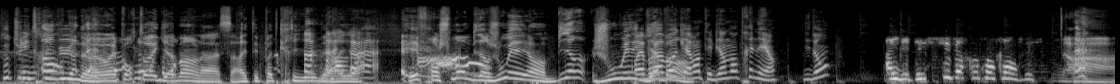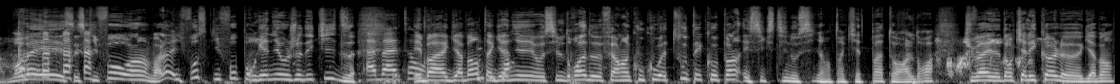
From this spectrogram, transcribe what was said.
toute une, Une tribune ouais, pour toi, Gabin, là. Ça arrêtait pas de crier derrière. Et franchement, bien joué, hein. Bien joué, Ouais, Gabin. bravo, Gavin, t'es bien entraîné, hein. Dis donc. Ah, il était super concentré en plus. Ah, bon, bah, eh, c'est ce qu'il faut, hein. Voilà, il faut ce qu'il faut pour gagner au jeu des kids. Ah bah attends. Et bah Gabin, t'as gagné aussi le droit de faire un coucou à tous tes copains et Sixtine aussi, hein, t'inquiète pas, t'auras le droit. Tu vas dans quelle école, euh, Gabin?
